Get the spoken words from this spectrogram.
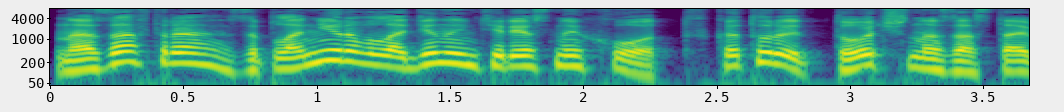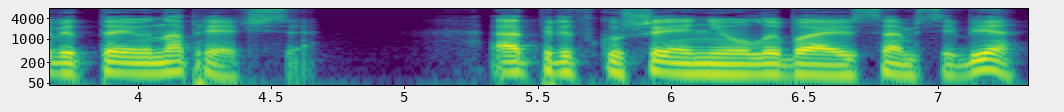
На завтра запланировал один интересный ход, который точно заставит Тею напрячься. От предвкушения улыбаюсь сам себе,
